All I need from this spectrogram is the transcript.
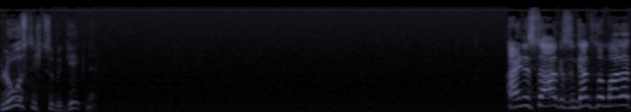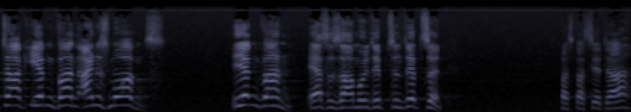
Bloß nicht zu begegnen. Eines Tages, ein ganz normaler Tag, irgendwann, eines Morgens. Irgendwann, 1 Samuel 17, 17. Was passiert da?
